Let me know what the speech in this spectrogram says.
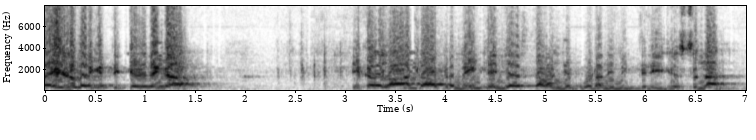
రైళ్ళు పరిగెత్తించే విధంగా ఇక్కడ లా అండ్ ఆర్డర్ మెయింటైన్ చేస్తామని చెప్పి కూడా నేను మీకు తెలియజేస్తున్నాను.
